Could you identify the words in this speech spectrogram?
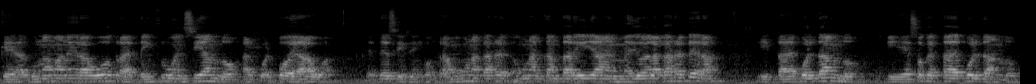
que de alguna manera u otra esté influenciando al cuerpo de agua. Es decir, si encontramos una alcantarilla en medio de la carretera, y está desbordando y eso que está desbordando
